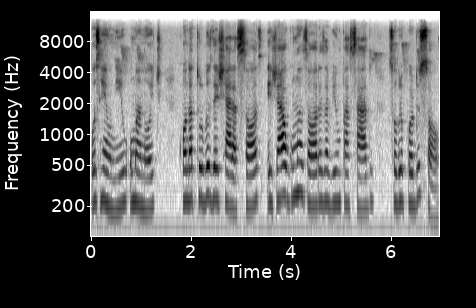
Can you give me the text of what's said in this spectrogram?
os reuniu uma noite, quando a turba os deixara sós e já algumas horas haviam passado sobre o pôr do sol.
